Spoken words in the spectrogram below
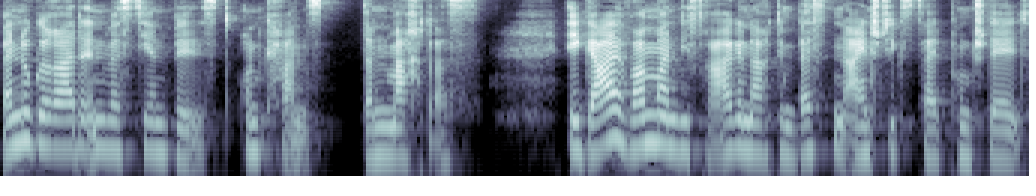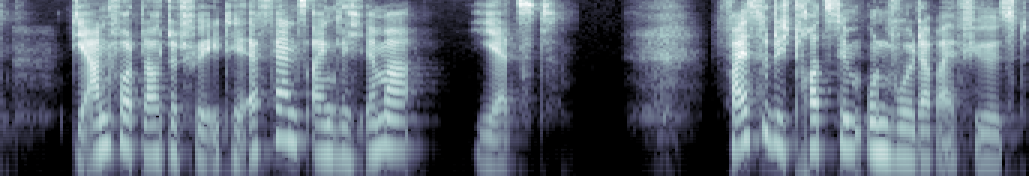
Wenn du gerade investieren willst und kannst, dann mach das. Egal wann man die Frage nach dem besten Einstiegszeitpunkt stellt. Die Antwort lautet für ETF-Fans eigentlich immer jetzt. Falls du dich trotzdem unwohl dabei fühlst,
